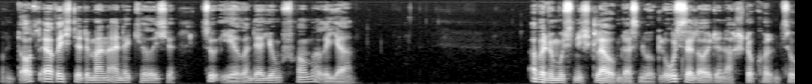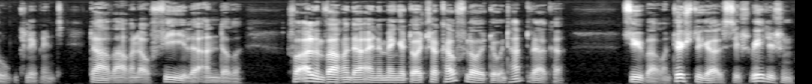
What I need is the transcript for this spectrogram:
und dort errichtete man eine Kirche zu Ehren der Jungfrau Maria. Aber du musst nicht glauben, dass nur Klosterleute nach Stockholm zogen, Clement. Da waren auch viele andere. Vor allem waren da eine Menge deutscher Kaufleute und Handwerker. Sie waren tüchtiger als die schwedischen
